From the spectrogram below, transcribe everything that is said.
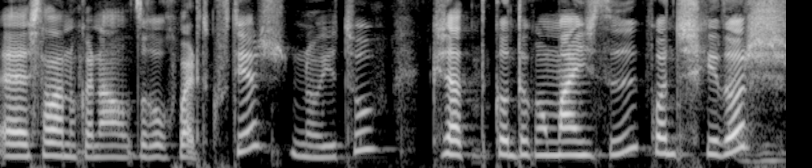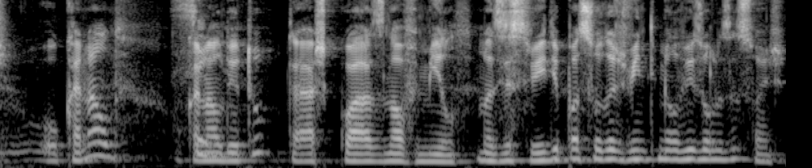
uh, está lá no canal de Roberto Cortes, no YouTube, que já conta com mais de quantos seguidores? O canal, o canal do YouTube, acho que quase 9 mil, mas esse vídeo passou das 20 mil visualizações.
